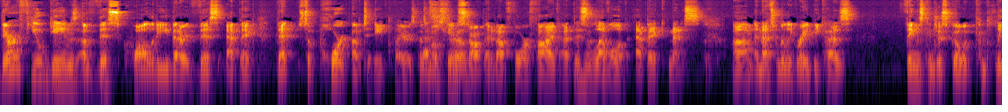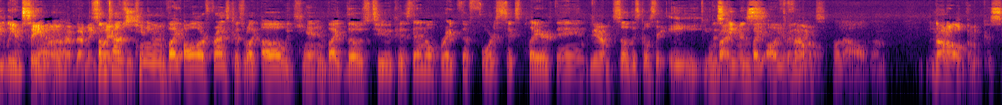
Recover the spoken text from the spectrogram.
There are a few games of this quality that are this epic that support up to 8 players because most games stop at about 4 or 5 at this Mhm. level of epicness. Um, and that's really great because things can just go completely insane when you have that many Sometimes players. we can't even invite all our friends because we're like, oh, we can't invite those two because then it'll break the four to six player thing. Yeah, So this goes to eight. You can This invite, game is invite all your phenomenal. friends. Well, not all of them. not all of them because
